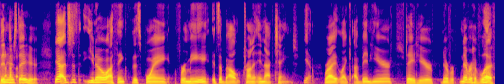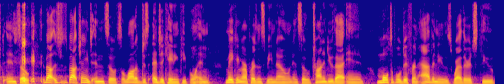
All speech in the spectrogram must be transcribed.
Been here, stayed here. Yeah, it's just, you know, I think this point for me, it's about trying to enact change. Yeah. Right? Like I've been here, stayed here, never never have left. And so about it's just about change. And so it's a lot of just educating people and mm-hmm. making our presence be known. And so trying to do that in multiple different avenues, whether it's through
